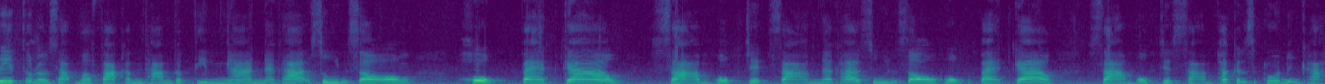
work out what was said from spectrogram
รีบโทรศัพท์มาฝากคำถามกับทีมงานนะคะ 02 689 3673 นะคะ 02689 3673 พักกันสักครู่หนึ่งค่ะ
